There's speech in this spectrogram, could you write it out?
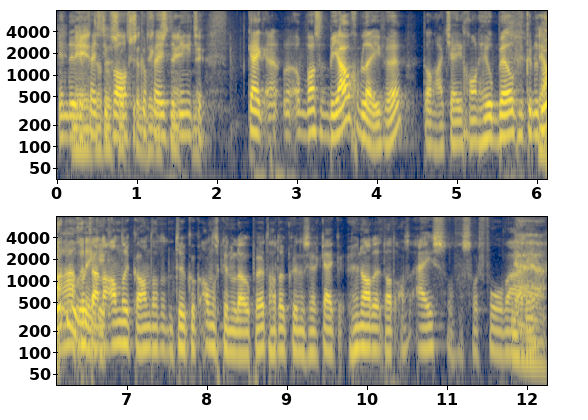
in de, Nee, festivals, de cafés, de dingetje. dingetje. Nee, Kijk, eh, was het bij jou gebleven, dan had jij gewoon heel België kunnen Ja, goed, denk aan ik. de andere kant had het natuurlijk ook anders kunnen lopen. Het had ook kunnen zeggen, kijk, hun hadden dat als eis of een soort voorwaarde. Ja, ja.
